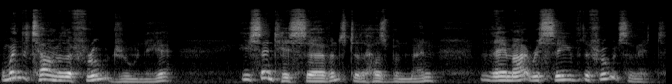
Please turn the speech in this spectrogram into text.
And when the time of the fruit drew near, he sent his servants to the husbandmen, that they might receive the fruits of it.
